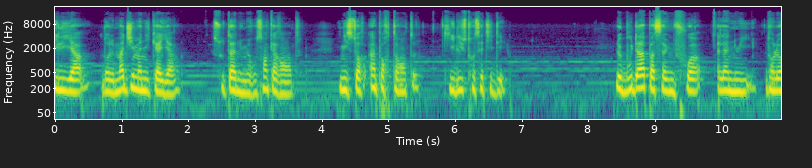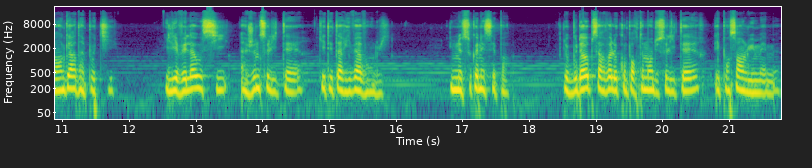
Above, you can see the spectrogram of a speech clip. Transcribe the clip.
Il y a, dans le Majjhima Nikaya, Sutta numéro 140, une histoire importante qui illustre cette idée. Le Bouddha passa une fois la nuit dans le hangar d'un potier. Il y avait là aussi un jeune solitaire qui était arrivé avant lui. Ils ne se connaissaient pas. Le Bouddha observa le comportement du solitaire et pensa en lui-même.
